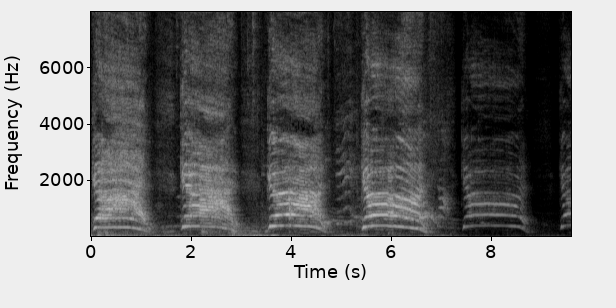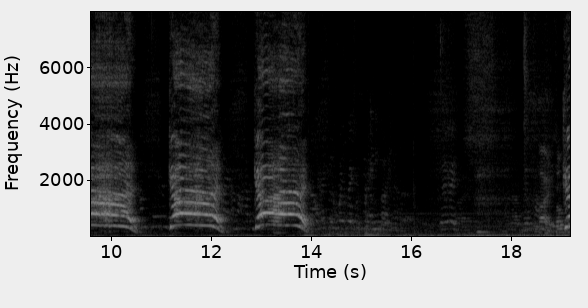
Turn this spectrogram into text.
God! God! God! God! God! God! God! God! All right, folks, God!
